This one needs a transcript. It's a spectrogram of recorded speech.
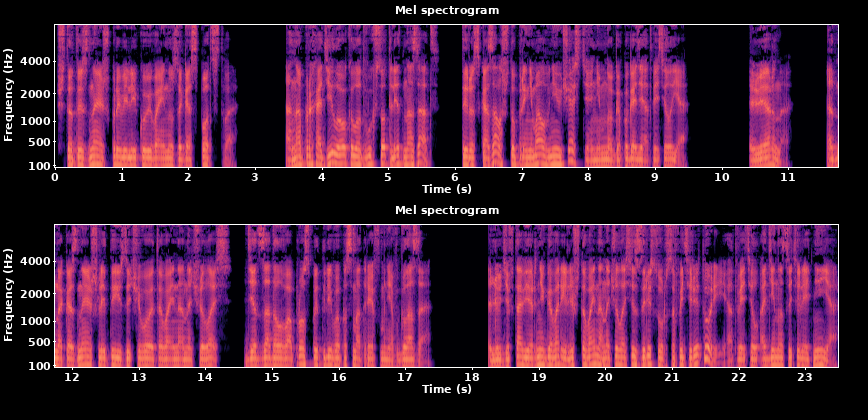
Что ты знаешь про Великую войну за господство? Она проходила около двухсот лет назад. Ты рассказал, что принимал в ней участие, немного погодя, ответил я. Верно. Однако знаешь ли ты, из-за чего эта война началась? Дед задал вопрос, пытливо посмотрев мне в глаза. «Люди в таверне говорили, что война началась из-за ресурсов и территорий», ответил одиннадцатилетний я.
